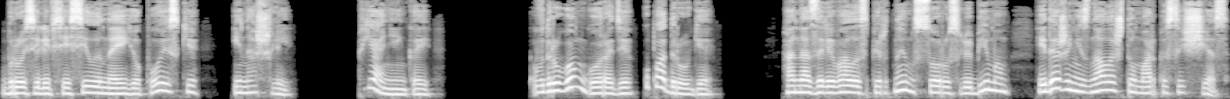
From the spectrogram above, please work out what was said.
Бросили все силы на ее поиски и нашли. Пьяненькой. В другом городе, у подруги. Она заливала спиртным ссору с любимым и даже не знала, что Маркос исчез.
